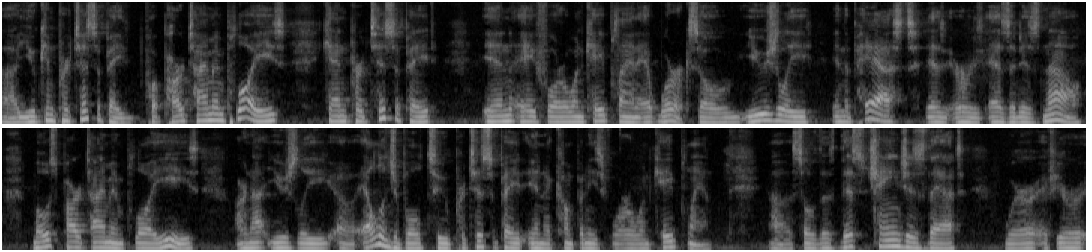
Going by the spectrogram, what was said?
uh, you can participate. Part time employees can participate in a 401k plan at work. So, usually in the past, as, or as it is now, most part time employees are not usually uh, eligible to participate in a company's 401k plan. Uh, so the, this changes that, where if you're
